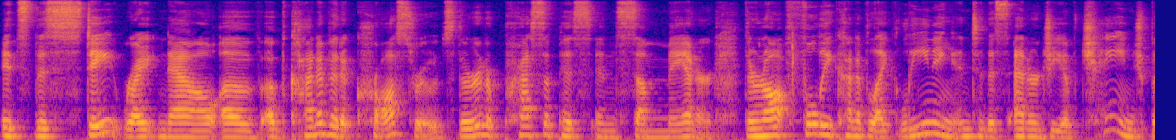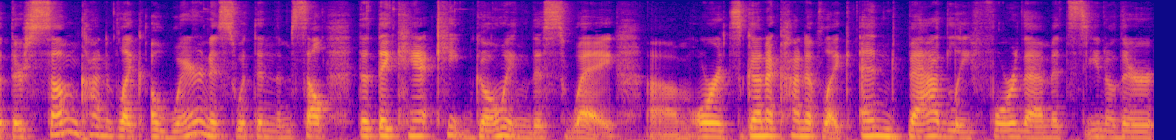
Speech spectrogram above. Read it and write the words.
it's this state right now of of kind of at a crossroads. They're at a precipice in some manner. They're not fully kind of like leaning into this energy of change but there's some kind of like awareness within themselves that they can't keep going this way um, or it's gonna kind of like end badly for them. It's you know they're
